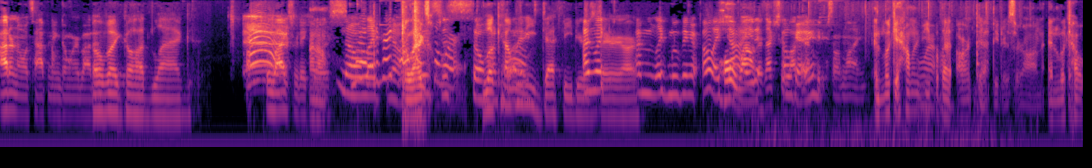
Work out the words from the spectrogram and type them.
I don't know what's happening. Don't worry about it. Oh my god, lag. The lag's ridiculous. No, No, like no. it The lag's- just so Look much how fun. many Death Eaters I'm like, there are. I'm like moving. Oh, I Oh died. wow, there's actually a lot of okay. Death Eaters online. And look at how many people that aren't Death Eaters are on. And look how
